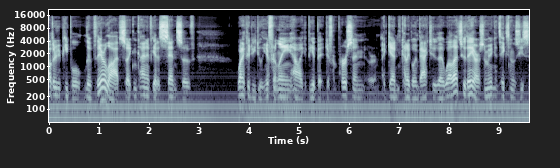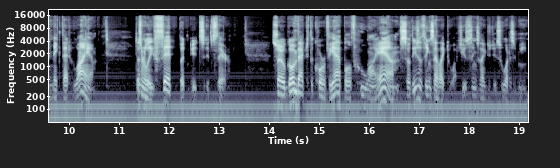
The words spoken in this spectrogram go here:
other people live their lives, so I can kind of get a sense of what I could be doing differently, how I could be a bit different person, or again, kind of going back to that. Well, that's who they are, so maybe I can take some of those pieces and make that who I am. Doesn't really fit, but it's it's there. So going back to the core of the apple of who I am. So these are the things I like to watch. These are things I like to do. So what does it mean?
